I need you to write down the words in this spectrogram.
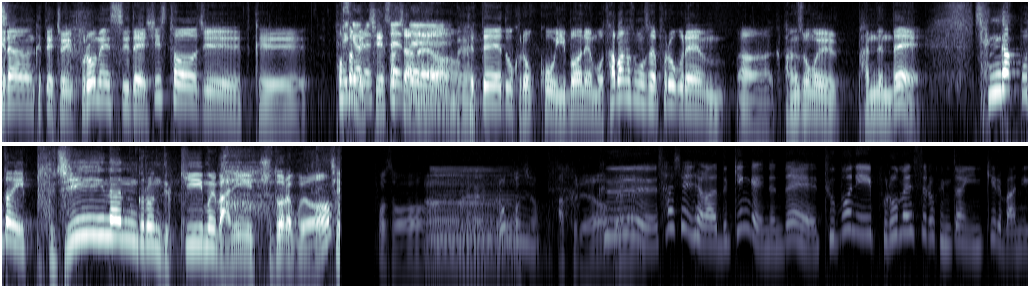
이랑 그때 저희 브로맨스 대 시스터즈 그 포선 대결했을 매치 때, 했었잖아요. 네. 그때도 그렇고 이번에 뭐 타방송사 프로그램 어, 그 방송을 봤는데 생각보다 이 부진한 그런 느낌을 많이 주더라고요. 싶어서 음, 네, 그런 거죠. 아 그래요? 그 사실 제가 느낀 게 있는데 두 분이 브로맨스로 굉장히 인기를 많이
